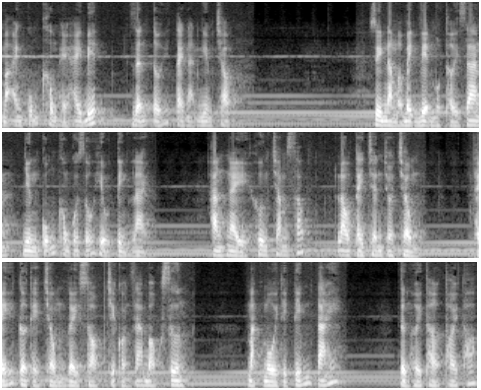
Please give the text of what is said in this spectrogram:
mà anh cũng không hề hay biết, dẫn tới tai nạn nghiêm trọng. Duy nằm ở bệnh viện một thời gian nhưng cũng không có dấu hiệu tỉnh lại. Hàng ngày Hương chăm sóc, lau tay chân cho chồng. Thấy cơ thể chồng gầy sọp chỉ còn da bọc xương. Mặt môi thì tím tái Từng hơi thở thoi thóp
